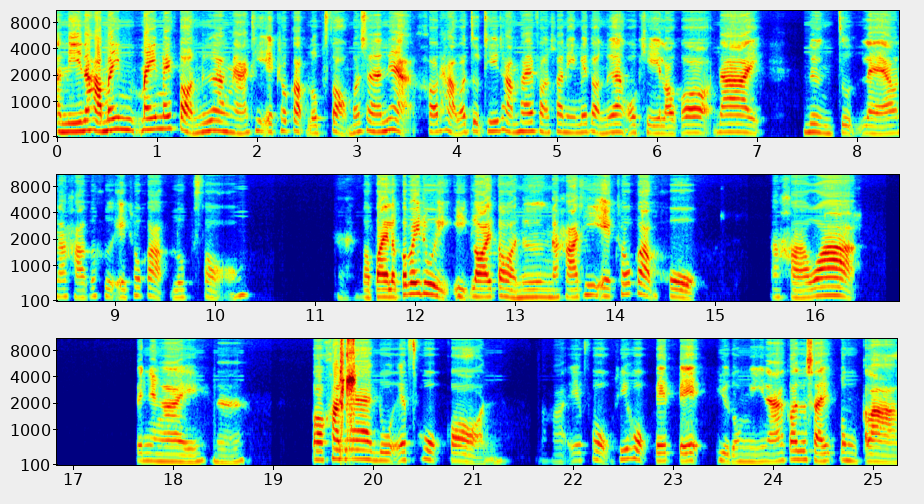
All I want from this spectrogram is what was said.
อันนี้นะคะไม่ไม่ไม่ต่อเนื่องนะที่ x เท่ากับลบสองเพราะฉะนั้นเนี่ยเขาถามว่าจุดที่ทำให้ฟังก์ชันนี้ไม่ต่อเนื่องโอเค เราก็ได้หนึ่งจุดแล้วนะคะ ก็คือ x เท่ากับลบสองต่อไปเราก็ไปดูอีกอีกรอยต่อหนึ่งนะคะ ที่ x เท่ากับหก นะคะว่าเป็นยังไงนะก็ขั้นแรกดู f หกก่อนนะคะ f หกที่หกเป๊ะๆอยู่ตรงนี้นะ ก็จะใช้ตรงกลาง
